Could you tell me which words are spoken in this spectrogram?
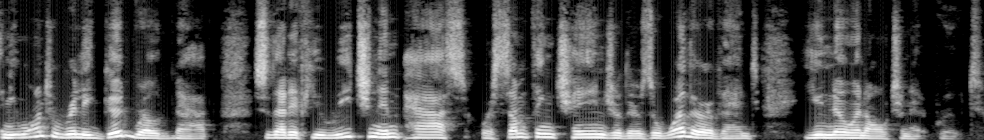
and you want a really good roadmap so that if you reach an impasse or something change or there's a weather event, you know an alternate route.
